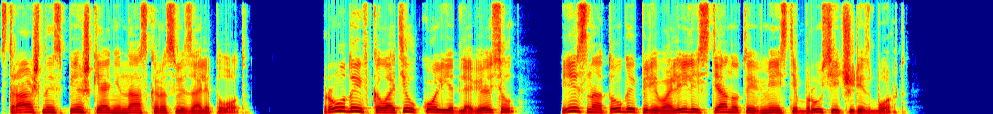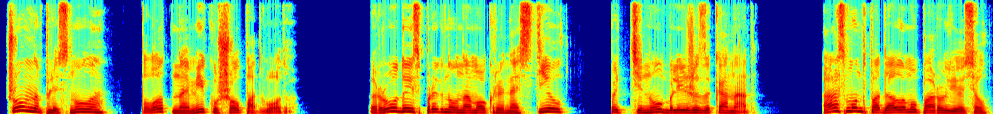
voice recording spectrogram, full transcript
В страшной спешке они наскоро связали плот. Рудой вколотил колья для весел, и с натугой перевалили стянутые вместе брусья через борт. Шумно плеснуло, плот на миг ушел под воду. Рудой спрыгнул на мокрый настил, подтянул ближе за канат. Асмунд подал ему пару весел.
